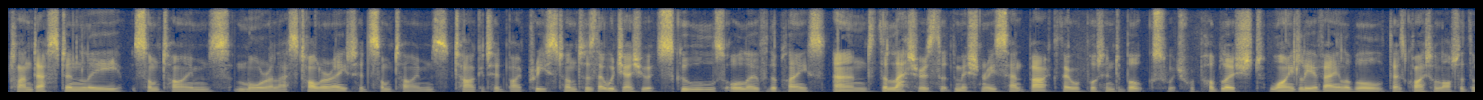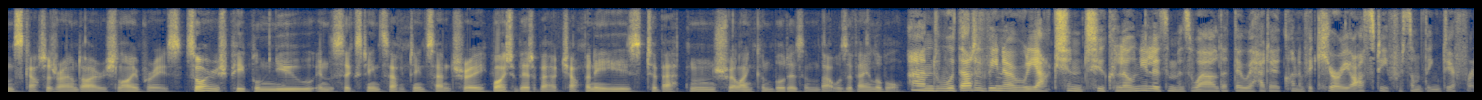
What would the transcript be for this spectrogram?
clandestinely, sometimes more or less tolerated, sometimes targeted by priest hunters. There were Jesuit schools all over the place, and the letters that the missionaries sent back, they were put into books which were published, widely available. There's quite a lot of them scattered around Irish libraries. So Irish people knew in the 16th, 17th century quite a bit about Japanese, Tibetan, Sri Lankan Buddhism that was available. And would that have been a reaction to colonialism as well, that they had a kind of a curiosity for something different?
